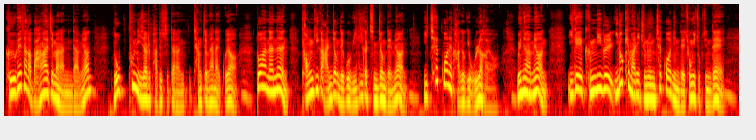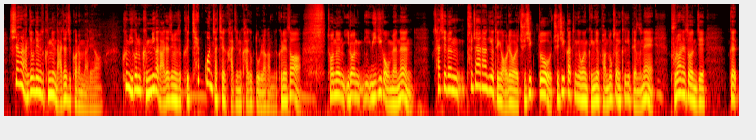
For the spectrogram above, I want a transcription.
그 회사가 망하지만 않는다면 높은 이자를 받을 수 있다는 장점이 하나 있고요. 또 하나는 경기가 안정되고 위기가 진정되면 이 채권의 가격이 올라가요. 왜냐하면 이게 금리를 이렇게 많이 주는 채권인데 종이 쪽지인데 시장은 안정되면서 금리는 낮아질 거란 말이에요. 그럼 이거는 금리가 낮아지면서 그 채권 자체가 가지는 가격도 올라갑니다. 그래서 저는 이런 위기가 오면은 사실은 투자를 하기가 되게 어려워요. 주식도 주식 같은 경우는 굉장히 변동성이 크기 때문에 불안해서 이제 그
